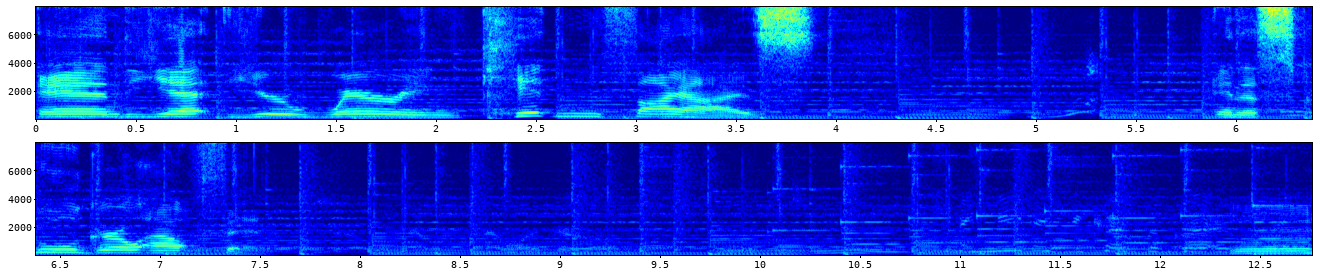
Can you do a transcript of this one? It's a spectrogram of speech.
And yet you're wearing kitten thigh highs in a schoolgirl outfit. One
